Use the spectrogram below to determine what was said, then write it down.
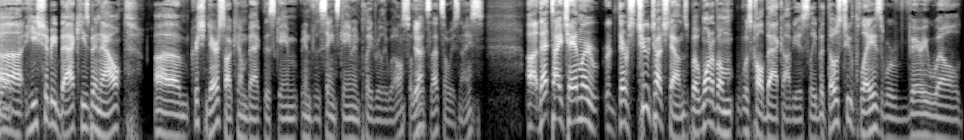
Uh, he should be back. He's been out. Um, Christian Darrisaw come back this game into the Saints game and played really well. So Yeah. that's that's always nice. Uh, that Ty Chandler, there was two touchdowns, but one of them was called back, obviously. But those two plays were very well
